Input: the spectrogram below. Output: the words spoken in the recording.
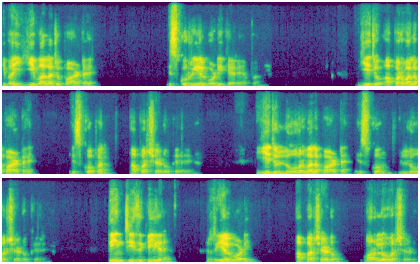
कि भाई ये वाला जो पार्ट है इसको रियल बॉडी कह रहे हैं अपन। ये जो अपर वाला पार्ट है, इसको अपन अपर शेडो कह रहे हैं। ये जो लोअर वाला पार्ट है, इसको हम लोअर शेडो कह रहे हैं। तीन चीज़ें क्लियर है रियल बॉडी अपर शेडो और लोअर शेडो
